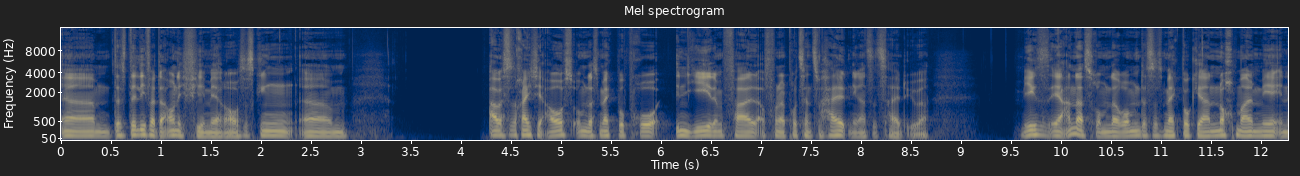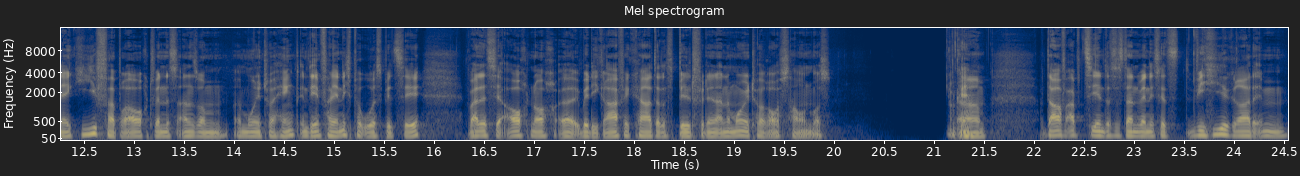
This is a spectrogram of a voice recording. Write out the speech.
Ähm, das der liefert da auch nicht viel mehr raus. Es ging, ähm, aber es reicht ja aus, um das MacBook Pro in jedem Fall auf 100% zu halten die ganze Zeit über. Mir ist es eher andersrum darum, dass das MacBook ja nochmal mehr Energie verbraucht, wenn es an so einem Monitor hängt. In dem Fall ja nicht per USB-C, weil es ja auch noch äh, über die Grafikkarte das Bild für den anderen Monitor raushauen muss. Okay. Ähm, darauf abzielen, dass es dann, wenn ich jetzt wie hier gerade im,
